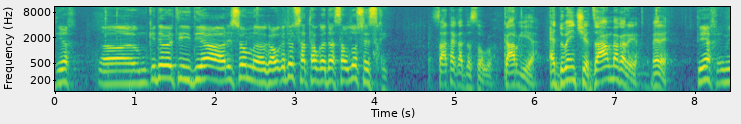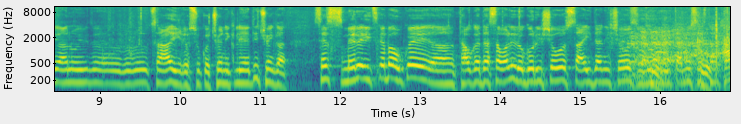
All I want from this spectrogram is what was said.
დიახ. აა კიდევ ერთი იდეა არის რომ გავაკეთოთ სათავგადასავლო სესხი. სათავგადასავლო. კარგია. Adventure ძალიან მაგარია. მე დიახ, ანუ როცა აიღებს უკვე ჩვენი კლიენტი ჩვენგან სეს მე რეიწება უკვე თავგადასავალი როგორი შოუს, საიდან შოუს, როგორი იტანოს ეს თანხა.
